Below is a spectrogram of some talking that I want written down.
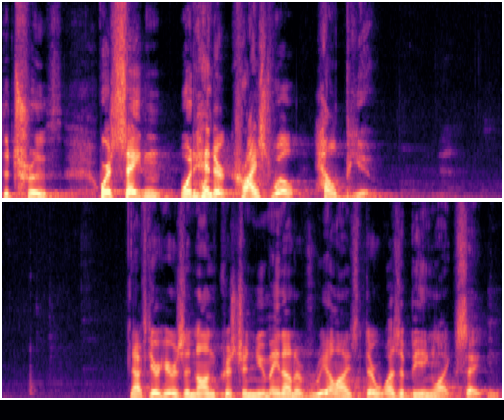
the truth. Where Satan would hinder, Christ will help you. Now, if you're here as a non Christian, you may not have realized that there was a being like Satan.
